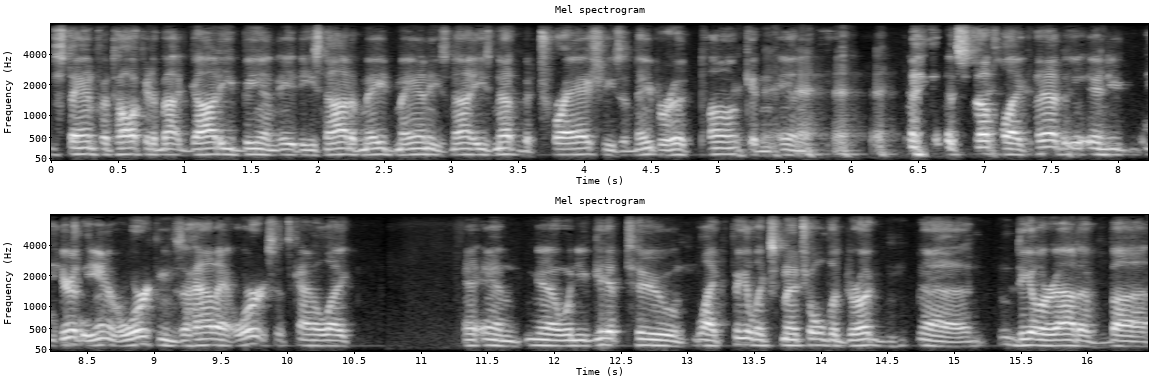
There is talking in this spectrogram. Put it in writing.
Stanfa talking about Gotti being he's not a made man, he's not he's nothing but trash, he's a neighborhood punk and and, and stuff like that. And you hear the inner workings of how that works. It's kind of like and, and, you know when you get to like Felix Mitchell, the drug uh, dealer out of uh,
